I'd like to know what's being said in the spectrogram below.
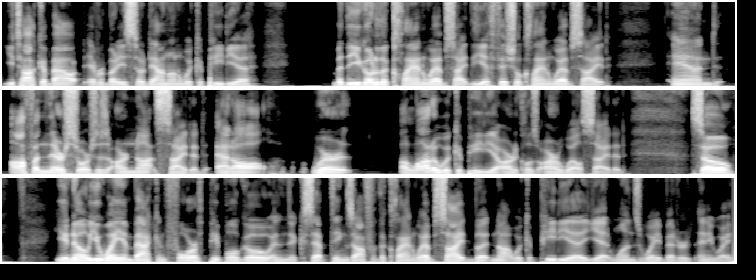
you talk about everybody's so down on Wikipedia, but you go to the clan website, the official clan website, and often their sources are not cited at all. Where a lot of Wikipedia articles are well cited. So you know, you weigh them back and forth. People go and accept things off of the clan website, but not Wikipedia, yet one's way better. Anyway,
